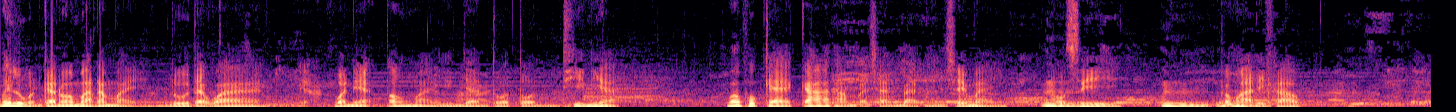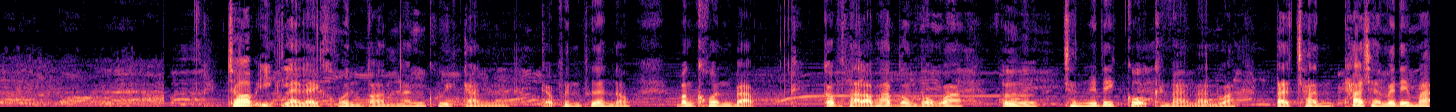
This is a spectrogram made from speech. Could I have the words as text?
ไม่รู้เหมือนกันว่ามาทำไม รู้แต่ว่าวันเนี้ยต้องมายืนยันตัวตนที่เนี่ย ว่าพวกแกกล้าทำกับฉันแบบนี้ใช่ไหมเอาซิอืมก็มาดีครับ ชอบอีกหลาย ๆ คนตอนนั่งคุยกันกับเพื่อน ๆ เนาะบางคนแบบก็สารภาพตรงๆว่า เออ ฉันไม่ได้โกรธขนาดนั้นว่ะแต่ฉันถ้าฉันไม่ได้มา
